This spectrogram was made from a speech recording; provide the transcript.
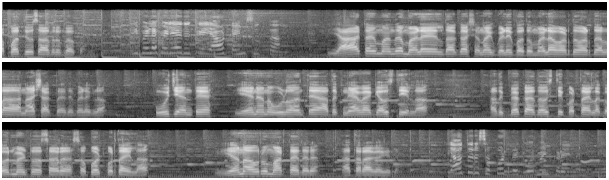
ಎಪ್ಪತ್ತು ದಿವಸ ಆದರೂ ಬೇಕು. ಈ ಬೆಳೆ ಬೆಳೆಯೋದಕ್ಕೆ ಯಾವ ಟೈಮ್ ಸೂಕ್ತ? ಯಾವ ಟೈಮ್ ಅಂದರೆ ಮಳೆ ಇಲ್ದಾಗ ಚೆನ್ನಾಗಿ ಬೆಳಿಬೋದು. ಮಳೆ ಹೊಡೆದು ಹೊಡೆದು ಎಲ್ಲ ನಾಶ ಆಗ್ತಾ ಇದೆ ಬೆಳೆಗಳು. ಪೂಜೆ ಅಂತೆ ಏನೇನೋ ಹುಳು ಅಂತೆ ಅದಕ್ಕೆ ನ್ಯಾಯವಾಗಿ ಔಷಧಿ ಇಲ್ಲ. ಅದಕ್ಕೆ ಬೇಕಾದ ಔಷಧಿ ಕೊಡ್ತಾ ಇಲ್ಲ. ಗೌರ್ಮೆಂಟು ಸರ್ ಸಪೋರ್ಟ್ ಕೊಡ್ತಾ ಇಲ್ಲ. ಏನೋ ಅವರು ಮಾಡ್ತಾ ಇದ್ದಾರೆ. ಆ ಥರ ಆಗಾಗಿದೆ. ಯಾವ ಥರ ಸಪೋರ್ಟ್ ಬೇಕು ಗೌರ್ಮೆಂಟ್ ಕಡೆಯಿಂದ ನಿಮಗೆ?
